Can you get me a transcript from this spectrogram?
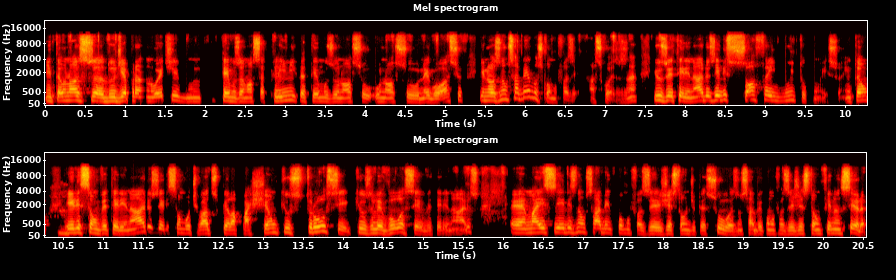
Então, nós, do dia para a noite, temos a nossa clínica, temos o nosso, o nosso negócio e nós não sabemos como fazer as coisas, né? E os veterinários, eles sofrem muito com isso. Então, ah. eles são veterinários, eles são motivados pela paixão que os trouxe, que os levou a ser veterinários, é, mas eles não sabem como fazer gestão de pessoas, não sabem como fazer gestão financeira,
